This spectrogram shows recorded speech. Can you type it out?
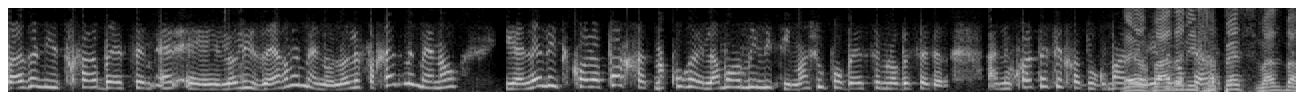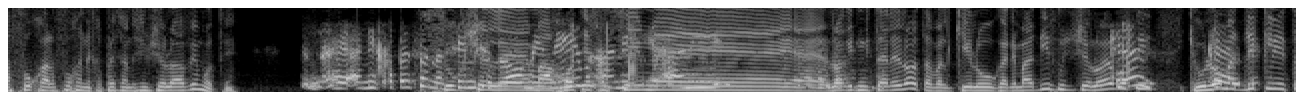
ואז אני צריכה בעצם אה, אה, לא להיזהר ממנו, לא לפחד ממנו, יעלה לי את כל הפחד, מה קורה, למה הוא אמין איתי, משהו פה בעצם לא בסדר. אני יכולה לתת לך דוגמה. רגע, ואז אני אחפש, ואז בהפוך על הפוך אני אחפש אנשים שלא אוהבים אותי. אה, אני אחפש אנשים סוג של שלא אה, אמינים. מערכות אני- יחסים, אני- אה, לא אגיד מתעללות, אבל כאילו, אני מעדיף מישהו שלא אוהב כן, אותי, כי הוא לא כן, מדליק לי את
